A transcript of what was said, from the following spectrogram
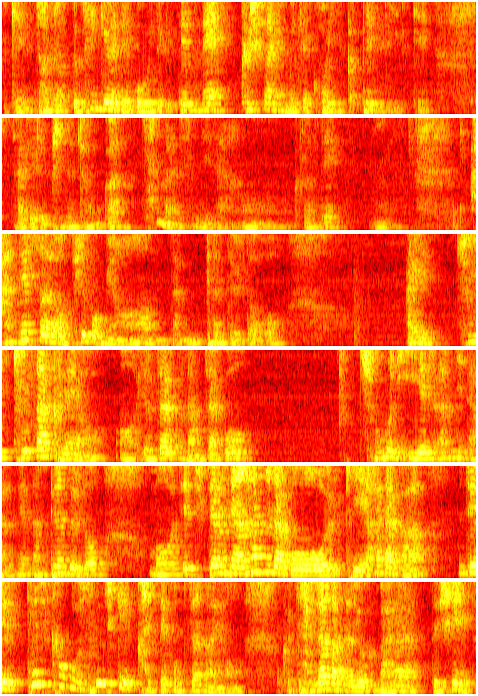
이렇게 저녁도 챙겨야 되고 이렇기 때문에 그 시간이면 이제 거의 카페들이 이렇게 자리를 비는 경우가 참 많습니다. 어, 그런데 음, 안 됐어요. 어떻게 보면 남편들도 아니 둘다 그래요. 어, 여자고 남자고 충분히 이해를 합니다. 근데 남편들도 뭐 이제 직장생활 하느라고 이렇게 하다가 이제 퇴직하고 솔직히 갈 데가 없잖아요. 그 잘 나가다 여기 말하듯이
